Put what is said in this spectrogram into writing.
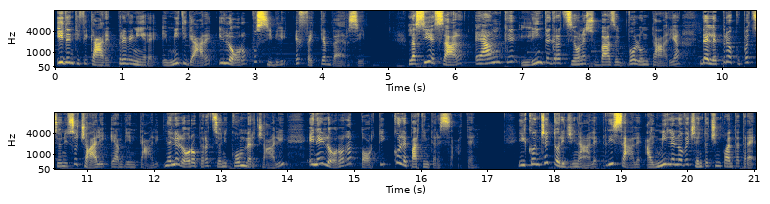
identificare, prevenire e mitigare i loro possibili effetti avversi. La CSR è anche l'integrazione su base volontaria delle preoccupazioni sociali e ambientali nelle loro operazioni commerciali e nei loro rapporti con le parti interessate. Il concetto originale risale al 1953,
